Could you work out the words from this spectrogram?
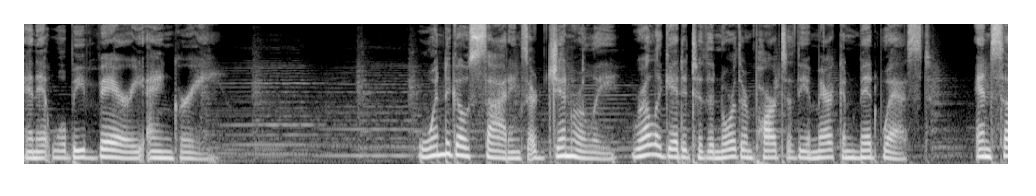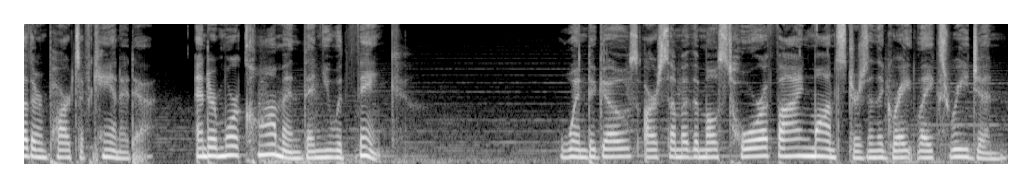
and it will be very angry. Wendigo sightings are generally relegated to the northern parts of the American Midwest and southern parts of Canada and are more common than you would think. Wendigos are some of the most horrifying monsters in the Great Lakes region.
